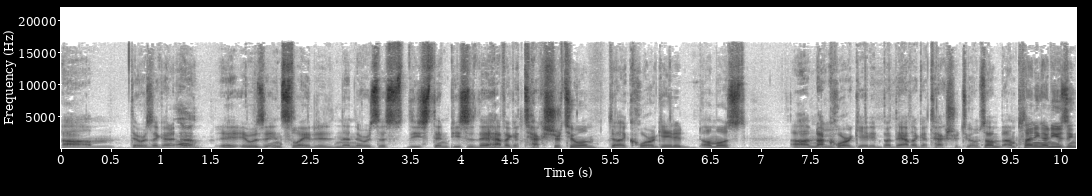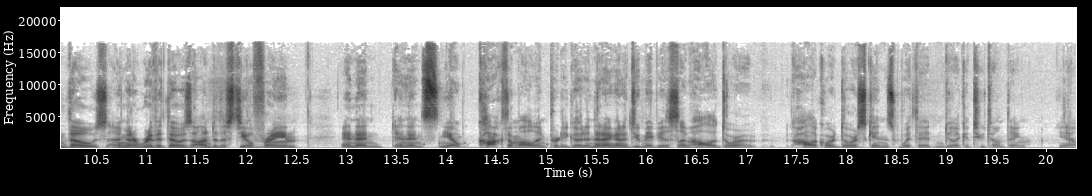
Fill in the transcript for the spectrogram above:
Um, there was like a, Oh. a it, it was insulated, and then there was this these thin pieces. They have like a texture to them. They're like corrugated almost. Um, not corrugated, but they have like a texture to them. So I'm, I'm planning on using those. I'm going to rivet those onto the steel frame, and then and then you know caulk them all in pretty good. And then I'm going to do maybe some hollow door, hollow core door skins with it, and do like a two tone thing. You know,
